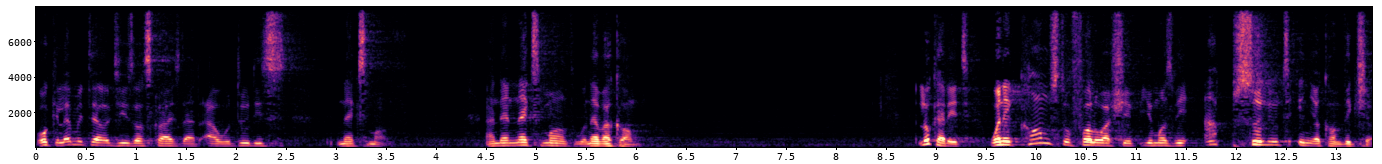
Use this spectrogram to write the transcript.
Okay, let me tell Jesus Christ that I will do this next month. And then next month will never come. Look at it. When it comes to followership, you must be absolute in your conviction.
